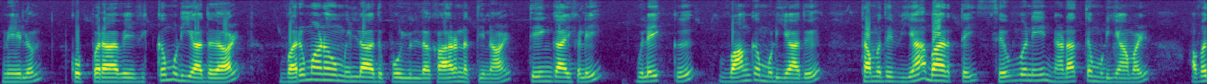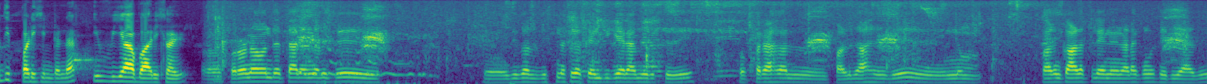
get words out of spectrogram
மேலும் கொப்பராவை விற்க முடியாததால் வருமானமும் இல்லாது போயுள்ள காரணத்தினால் தேங்காய்களை விலைக்கு வாங்க முடியாது. தமது வியாபாரத்தை செவ்வனே நடாத்த முடியாமல் அவதிப்படுகின்றனர் இவ்வியாபாரிகள். கொரோனா வந்ததால் எங்களுக்கு இதுகள் பிஸ்னஸ்கள் செஞ்சுக்க எல்லாமே இருக்குது. கொப்பராகள் பழுதாகுது. இன்னும் வருங்காலத்தில் என்ன நடக்குமோ தெரியாது.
